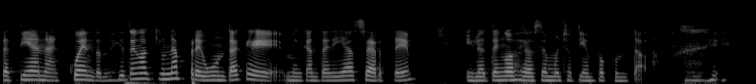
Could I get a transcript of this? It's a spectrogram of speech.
Tatiana, cuéntanos. Yo tengo aquí una pregunta que me encantaría hacerte y la tengo desde hace mucho tiempo apuntada.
